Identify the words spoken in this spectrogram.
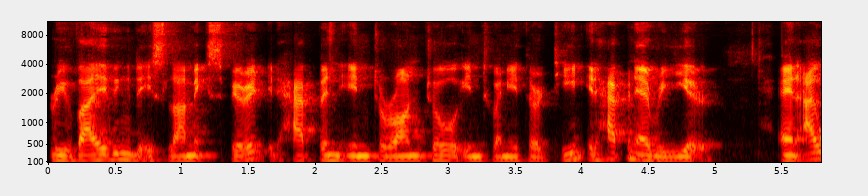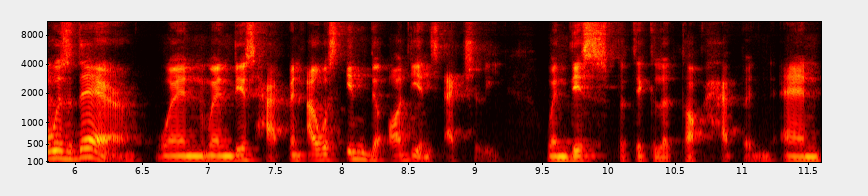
Reviving the Islamic Spirit. It happened in Toronto in 2013. It happened every year. And I was there when when this happened. I was in the audience actually when this particular talk happened. And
